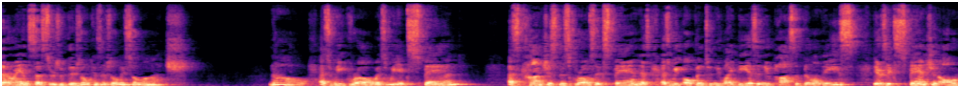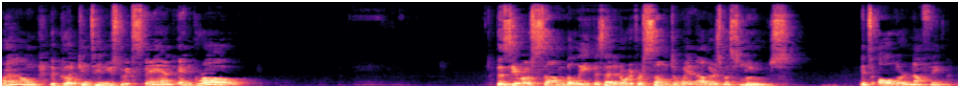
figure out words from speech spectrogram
that our ancestors would there's because there's only so much. No. As we grow, as we expand, as consciousness grows, expand, as, as we open to new ideas and new possibilities, there's expansion all around. The good continues to expand and grow. The zero sum belief is that in order for some to win, others must lose. It's all or nothing,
